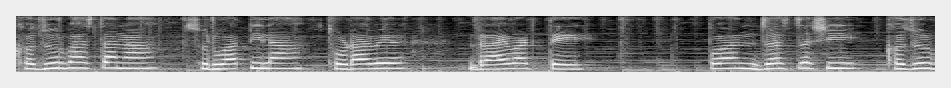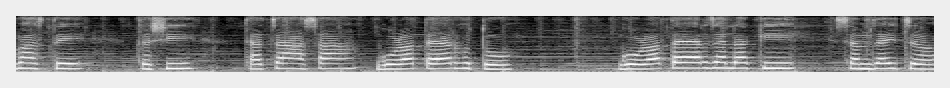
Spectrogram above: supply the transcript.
खजूर भाजताना सुरुवातीला थोडा वेळ ड्राय वाटते पण जसजशी खजूर भाजते तशी त्याचा असा गोळा तयार होतो. गोळा तयार झाला की समजायचं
